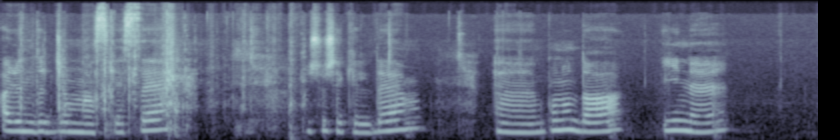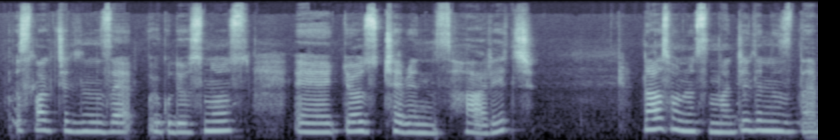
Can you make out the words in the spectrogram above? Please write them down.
arındırıcı maskesi. Şu şekilde. Ee, bunu da yine ıslak cildinize uyguluyorsunuz. Ee, göz çevreniz hariç. Daha sonrasında cildinizde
